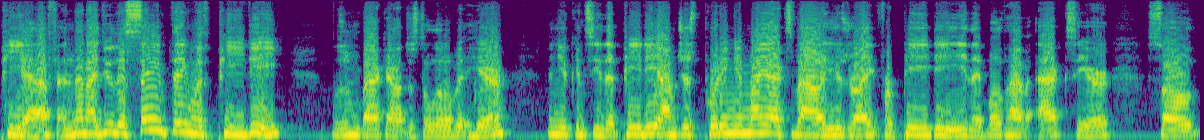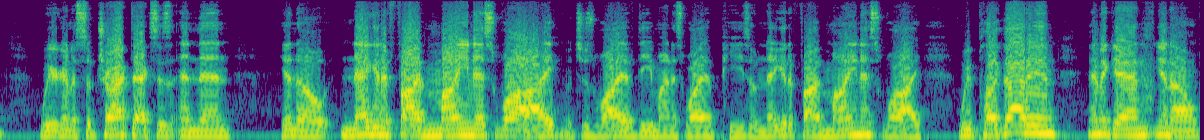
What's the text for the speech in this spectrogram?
PF, and then I do the same thing with PD. Zoom back out just a little bit here, and you can see that PD, I'm just putting in my x values, right, for PD. And they both have x here, so we're going to subtract x's, and then you know, negative 5 minus y, which is y of d minus y of p. So negative 5 minus y. We plug that in, and again, you know,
